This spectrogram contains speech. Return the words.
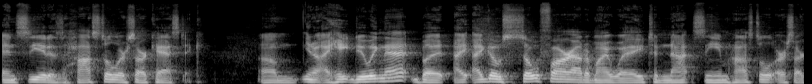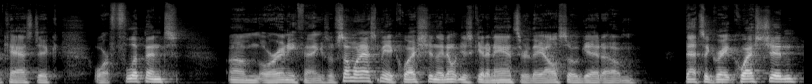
and see it as hostile or sarcastic. Um, you know, I hate doing that, but I, I, go so far out of my way to not seem hostile or sarcastic or flippant um, or anything. So if someone asks me a question, they don't just get an answer; they also get, um, "That's a great question.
